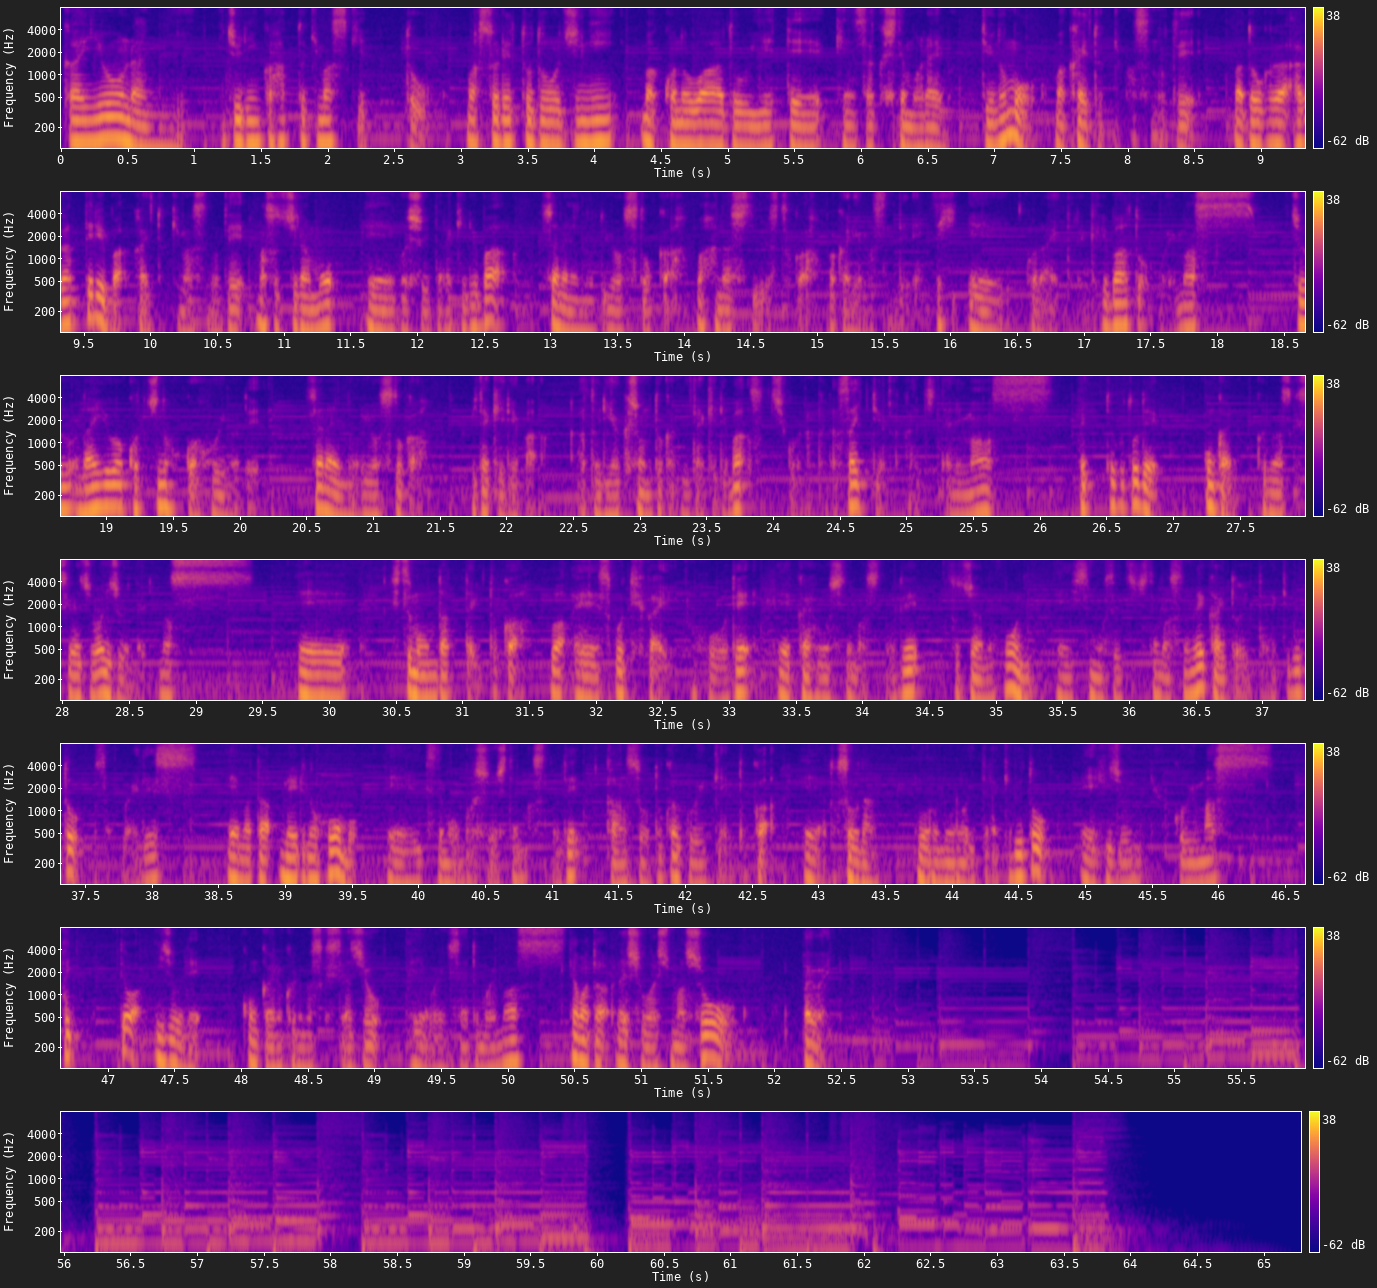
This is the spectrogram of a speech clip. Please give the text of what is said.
概要欄に一応リンク貼っときますけど、とまあ、それと同時に、まあ、このワードを入れて検索してもらえばっていうのも、ま、書いておきますので、ま、動画が上がってれば書いておきますので、ま、そちらも、えご視聴いただければ、社内の様子とか、ま、話してる様子とか分かりますので、ぜひ、えご覧いただければと思います。一応内容はこっちの方が多いので、社内の様子とか見たければ、あとリアクションとか見たければ、そっちご覧くださいっていうような感じになります。はい、ということで、今回の車スクスラジオは以上になります。えー質問だったりとかは、えー Spotify の方で、え開放してますので、そちらの方に、え質問設置してますので、回答いただけると幸いです。えまた、メールの方も、えいつでも募集してますので、感想とかご意見とか、えあと相談、もろもろいただけると、え非常に喜びます。はい、では以上で、今回の車スクスラジオ、え終わりにしたいと思います。ではまた来週お会いしましょう。バイバイ。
